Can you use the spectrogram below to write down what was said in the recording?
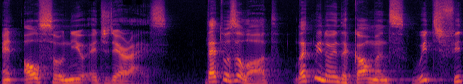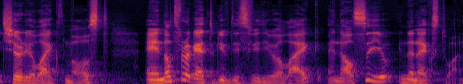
and also new HDRIs. That was a lot. Let me know in the comments which feature you liked most and don't forget to give this video a like and I'll see you in the next one.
